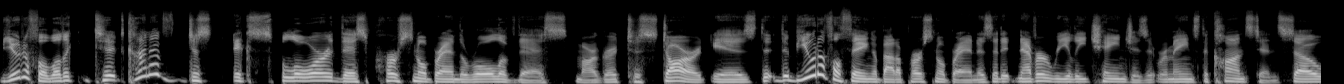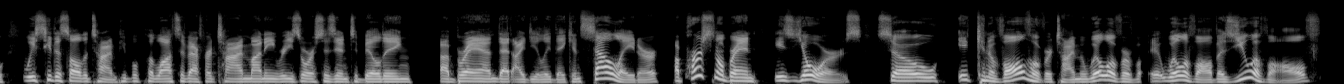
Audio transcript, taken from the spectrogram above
Beautiful. Well, to, to kind of just explore this personal brand, the role of this, Margaret, to start is the, the beautiful thing about a personal brand is that it never really changes. It remains the constant. So we see this all the time. People put lots of effort, time, money, resources into building a brand that ideally they can sell later. A personal brand is yours. So it can evolve over time and will over it will evolve as you evolve,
